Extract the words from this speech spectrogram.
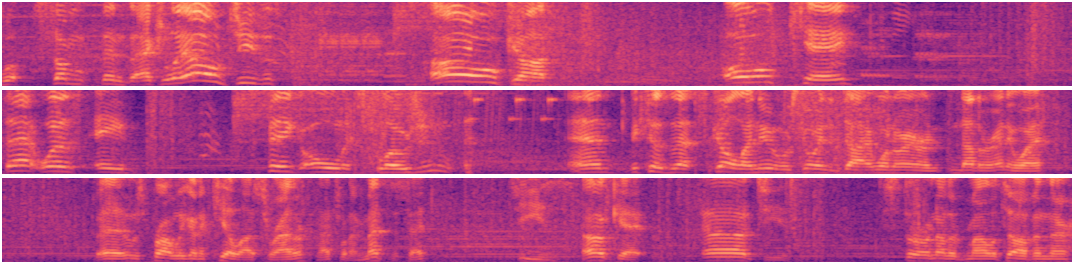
Well, something's actually... Oh, Jesus! Oh, God! Okay. That was a big old explosion. And because of that skull, I knew it was going to die one way or another anyway. Uh, it was probably going to kill us, rather. That's what I meant to say. Jeez. Okay. Oh, jeez. Just throw another Molotov in there.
